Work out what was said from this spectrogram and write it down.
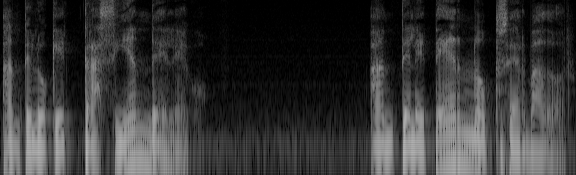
ante lo que trasciende el ego, ante el eterno observador,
